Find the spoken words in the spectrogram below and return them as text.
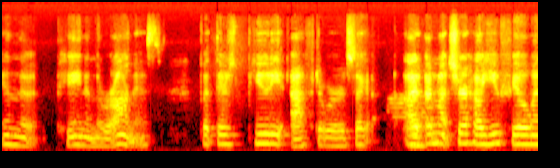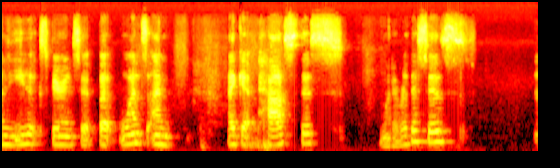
in the pain and the rawness but there's beauty afterwards. Like I, i'm not sure how you feel when you experience it but once i'm i get past this whatever this is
